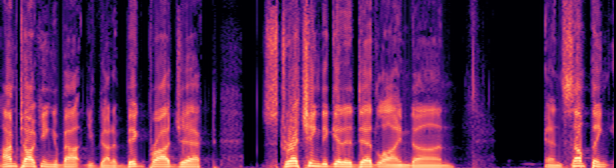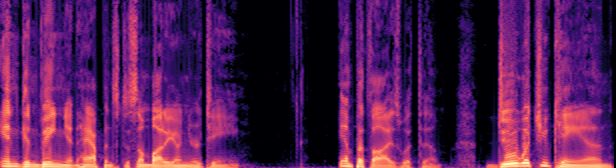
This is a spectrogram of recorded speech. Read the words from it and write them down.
I'm talking about you've got a big project, stretching to get a deadline done, and something inconvenient happens to somebody on your team. Empathize with them. Do what you can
